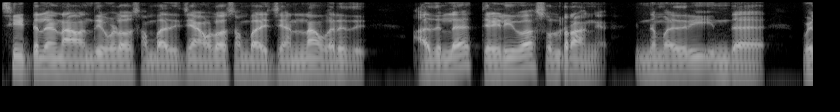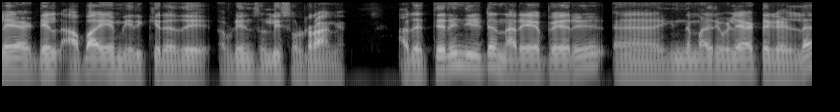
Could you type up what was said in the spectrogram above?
சீட்டில் நான் வந்து இவ்வளோ சம்பாதிச்சேன் அவ்வளோ சம்பாதிச்சேன்லாம் வருது. அதில் தெளிவாக சொல்கிறாங்க இந்த மாதிரி இந்த விளையாட்டில் அபாயம் இருக்கிறது அப்படின்னு சொல்லி சொல்கிறாங்க அதை தெரிஞ்சுக்கிட்டு நிறைய பேர் இந்த மாதிரி விளையாட்டுகளில்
